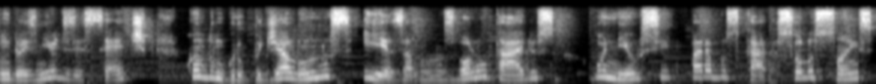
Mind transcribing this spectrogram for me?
em 2017, quando um grupo de alunos e ex-alunos voluntários uniu-se para buscar soluções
